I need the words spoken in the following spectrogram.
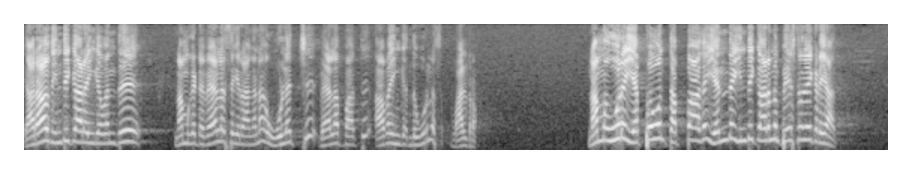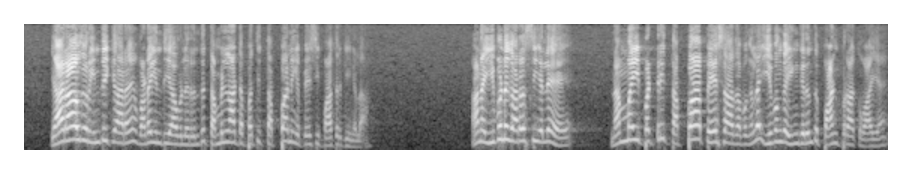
யாராவது இந்திக்காரன் இங்க வந்து நம்மக்கிட்ட வேலை செய்யறாங்கன்னா உழைச்சு வேலை பார்த்து அவன் இங்க இந்த ஊர்ல வாழ்றான். நம்ம ஊரை எப்பவும் தப்பாக எந்த இந்திக்காரனும் பேசினதே கிடையாது. யாராவது ஒரு இந்திக்காரன் வட இந்தியாவிலிருந்து தமிழ்நாட்டை பத்தி தப்பா நீங்க பேசி பார்த்திருக்கீங்களா? ஆனா இவனுக்கு அரசியலே நம்மை பற்றி தப்பாக பேசாதவங்கள இவங்க இங்கிருந்து பான்புராக்கு வாயன்.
